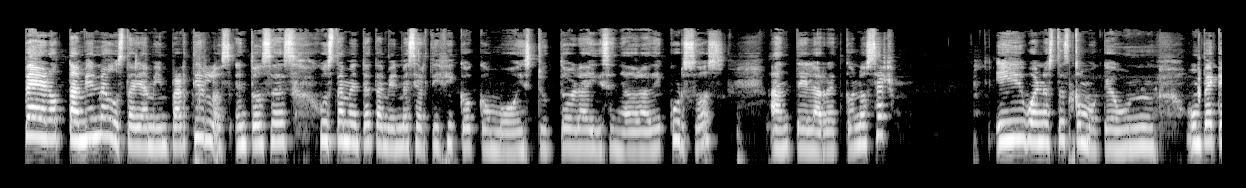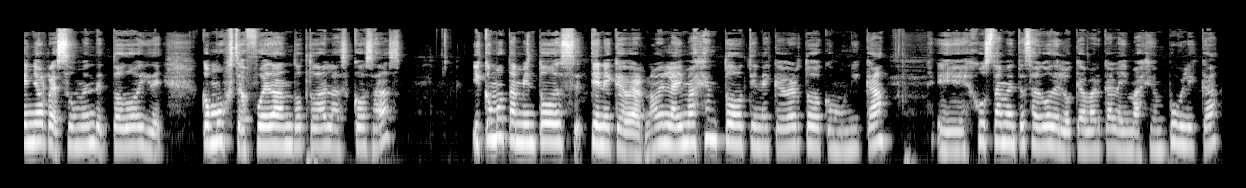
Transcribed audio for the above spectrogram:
pero también me gustaría a mí impartirlos. Entonces, justamente también me certifico como instructora y diseñadora de cursos ante la red Conocer. Y bueno, esto es como que un, pequeño resumen de todo y de cómo se fue dando todas las cosas y cómo también todo tiene que ver, ¿no? En la imagen todo tiene que ver, todo comunica. Eh, justamente es algo de lo que abarca la imagen pública,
